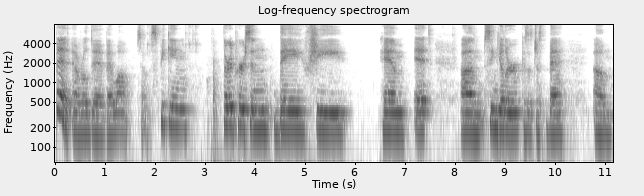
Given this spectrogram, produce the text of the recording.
be erol de bewa. So speaking, third person, they, she, him, it. Um, singular, because it's just be. Um.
